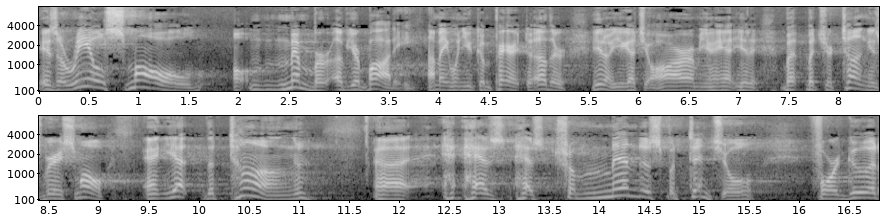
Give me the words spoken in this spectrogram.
is a real small member of your body. I mean, when you compare it to other, you know, you got your arm, your hand, you know, but but your tongue is very small, and yet the tongue uh, has has tremendous potential for good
